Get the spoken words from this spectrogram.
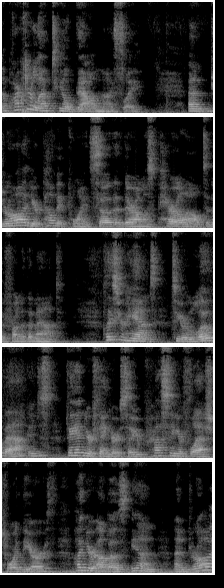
Now park your left heel down nicely and draw your pelvic points so that they're almost parallel to the front of the mat. Place your hands to your low back and just fan your fingers so you're pressing your flesh toward the earth. Hug your elbows in and draw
